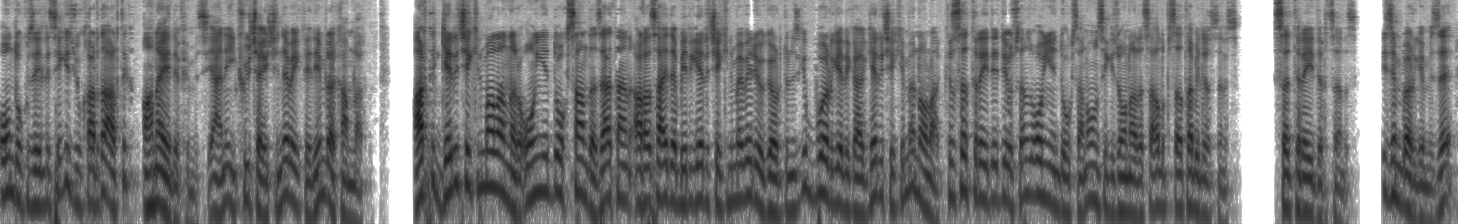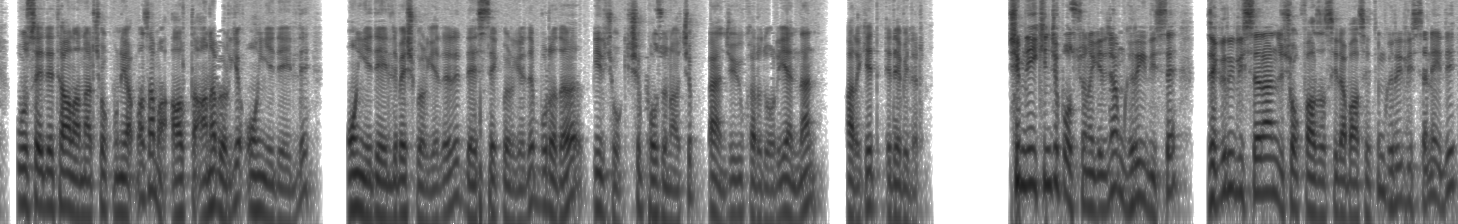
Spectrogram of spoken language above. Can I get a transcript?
19.58 yukarıda artık ana hedefimiz. Yani 2-3 ay içinde beklediğim rakamlar. Artık geri çekilme alanları 17.90'da zaten arasayda bir geri çekilme veriyor gördüğünüz gibi. Bu bölgedeki geri çekilme normal. Kısa trade ediyorsanız 17.90 18.10 arası alıp satabilirsiniz. Kısa tradersanız. Bizim bölgemizde USDT alanlar çok bunu yapmaz ama altta ana bölge 17.50 17.55 bölgeleri destek bölgede. Burada birçok kişi pozunu açıp bence yukarı doğru yeniden hareket edebilir. Şimdi ikinci pozisyona geleceğim. Gri liste. Size gri listeden de çok fazlasıyla bahsettim. Gri liste neydi?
